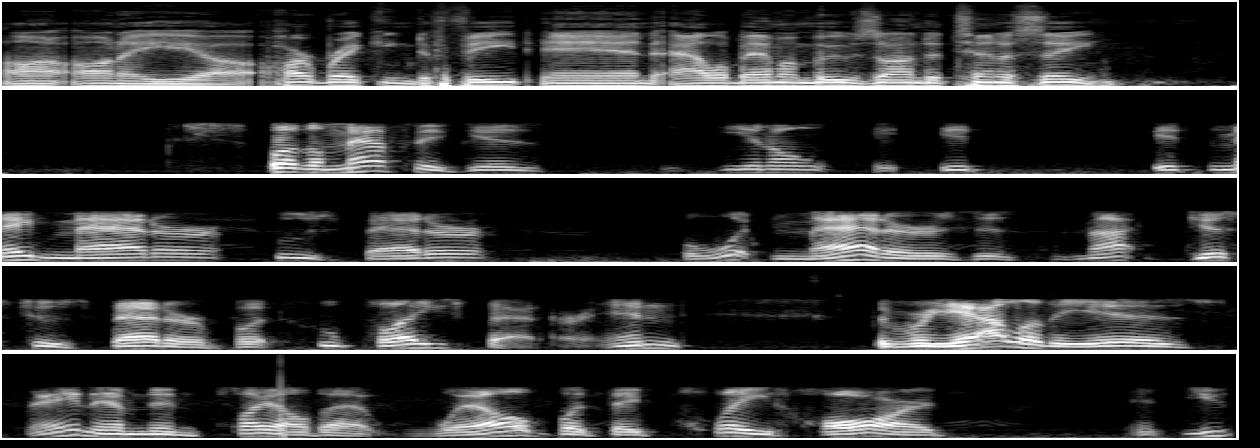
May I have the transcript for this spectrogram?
on, on a uh, heartbreaking defeat, and Alabama moves on to Tennessee. Well, the message is, you know, it, it it may matter who's better, but what matters is not just who's better, but who plays better. And the reality is, A&M didn't play all that well, but they played hard. You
